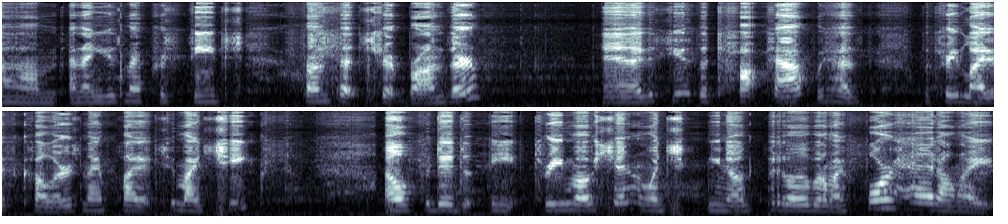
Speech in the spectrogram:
um, and I used my Prestige Sunset Strip Bronzer. And I just used the top half, which has the three lightest colors, and I applied it to my cheeks. I also did the three motion, which, you know, put a little bit on my forehead, on my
